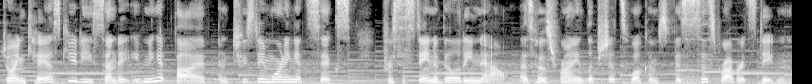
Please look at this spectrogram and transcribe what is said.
Join KSQD Sunday evening at 5 and Tuesday morning at 6 for Sustainability Now as host Ronnie Lipschutz welcomes physicist Robert Stayton.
